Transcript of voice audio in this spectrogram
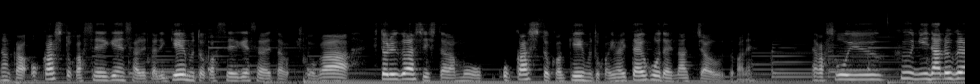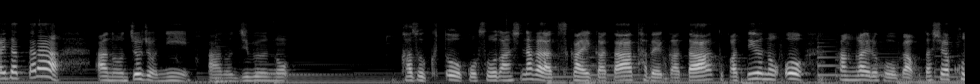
なんかお菓子とか制限されたりゲームとか制限された人が1人暮らししたらもうお菓子とかゲームとかやりたい放題になっちゃうとかねなんかそういう風になるぐらいだったらあの徐々にあの自分の家族とこう相談しながら使い方食べ方とかっていうのを考える方が私は好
